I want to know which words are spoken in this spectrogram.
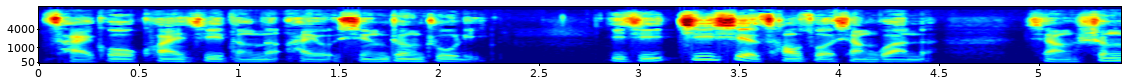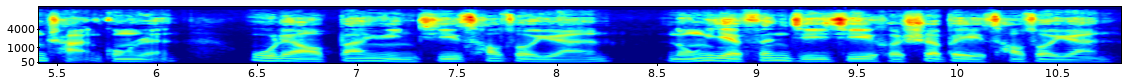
采购、会计等等，还有行政助理，以及机械操作相关的，像生产工人、物料搬运机操作员、农业分级机和设备操作员。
